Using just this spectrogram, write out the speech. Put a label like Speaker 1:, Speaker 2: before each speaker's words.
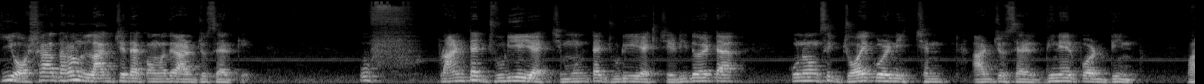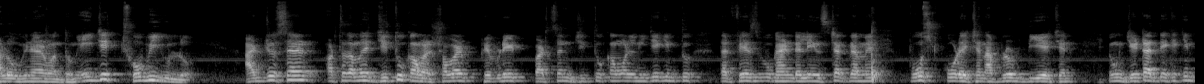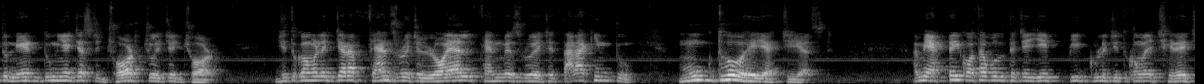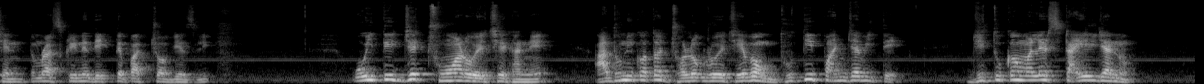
Speaker 1: কি অসাধারণ লাগছে দেখো আমাদের আর্য স্যারকে। উফ, প্রাণটা জুড়িয়ে যাচ্ছে, মনটা জুড়িয়ে যাচ্ছে, হৃদয়টা কোনো অংশে জয় করে নিচ্ছেন আর্য স্যার দিনের পর দিন ভালো অভিনয়ের মাধ্যমে। এই যে ছবিগুলো, আর্য স্যার অর্থাৎ আমাদের জিতু কামাল, সবার ফেভারিট পার্সন জিতু কামাল নিজে কিন্তু তার ফেসবুক হ্যান্ডেলে ইনস্টাগ্রামে পোস্ট করেছেন আপলোড দিয়েছেন এবং যেটা দেখে কিন্তু নেট দুনিয়ায় জাস্ট ঝড় চলছে, ঝড়। জিতু কামালের যারা ফ্যান্স রয়েছে লয়াল ফ্যান বেস রয়েছে, তারা কিন্তু মুগ্ধ হয়ে যাচ্ছে জাস্ট আমি একটাই কথা বলতে চাই, যে পিকগুলো জিতু কামাল ছেড়েছেন, তোমরা স্ক্রিনে দেখতে পাচ্ছ অবভিয়াসলি ঐতিহ্যের ছোঁয়া রয়েছে এখানে, আধুনিকতার ঝলক রয়েছে এবং ধুতি পাঞ্জাবিতে জিতু কামালের স্টাইল যেন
